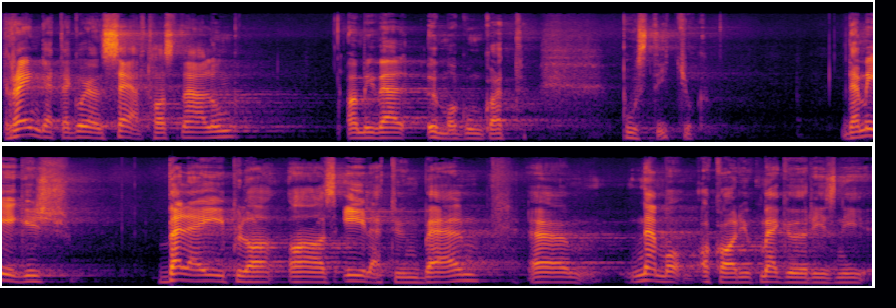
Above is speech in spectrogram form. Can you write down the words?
Rengeteg olyan szert használunk, amivel önmagunkat pusztítjuk. De mégis beleépül az életünkben nem akarjuk megőrizni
